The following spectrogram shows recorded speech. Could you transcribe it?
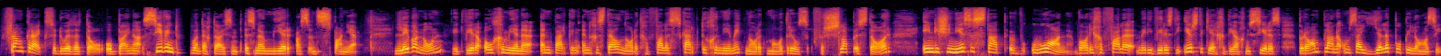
Frankryk se dodetal op byna 27000 is nou meer as in Spanje. Lebanon het weer 'n algemene inperking ingestel nadat gevalle skerp toegeneem het nadat maatreëls verslap is daar en die Chinese stad Wuhan waar die gevalle met die virus die eerste keer gediagnoseer is, beraam planne om sy hele populasie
